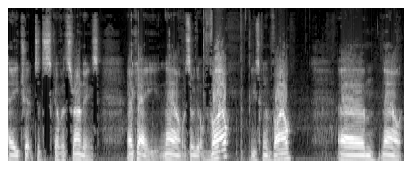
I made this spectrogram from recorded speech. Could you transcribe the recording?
a trip to discover the surroundings. Okay, now, so we've got Weil. He's going Weil. Um, now,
